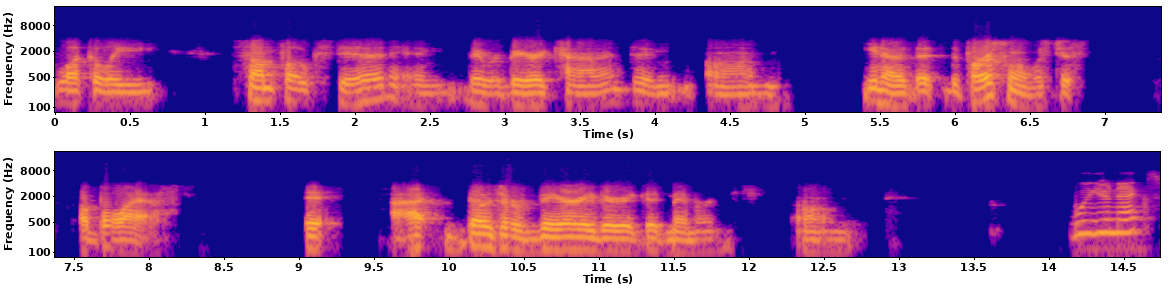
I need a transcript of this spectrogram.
luckily, some folks did, and they were very kind. And um, you know, the the first one was just a blast. It, I, those are very, very good memories. Um, well, your next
